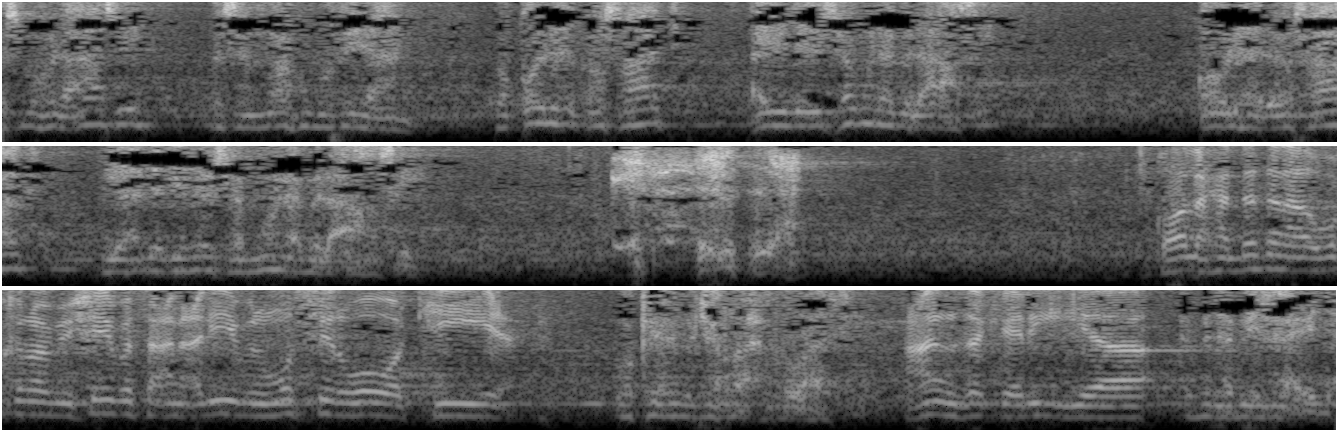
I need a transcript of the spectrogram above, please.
اسمه العاصي فسماه مطيعا. وقوله العصاة أي الذين يسمون بالعاصي. قوله العصاة هي الذين يسمون بالعاصي. قال حدثنا أبو بكر بن شيبة عن علي بن مسر ووكيع وكيع. بن جراح الرواسي عن زكريا بن أبي زايدة.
